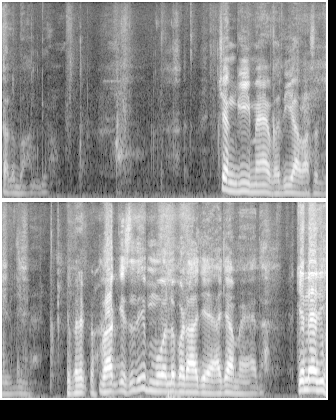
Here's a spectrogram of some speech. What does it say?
ਚਲੋ ਬੰਦ ਦਿਓ। ਚੰਗੀ ਮੈਂ ਵਧੀਆ ਵਾ ਸੰਦੀਪ ਜੀ ਮੈਂ। ਬਿਲਕੁਲ। ਬਾਕੀ ਸੰਦੀਪ ਮੁੱਲ ਬੜਾ ਜਾਇਜ਼ ਆ ਮੈਂ ਇਹਦਾ ਕਿੰਨਾ ਜੀ?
